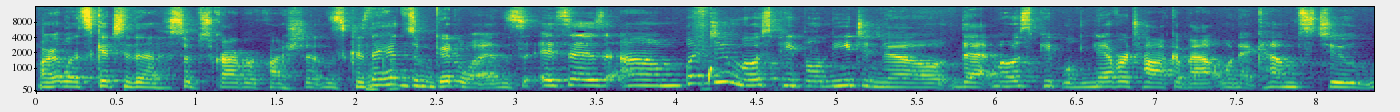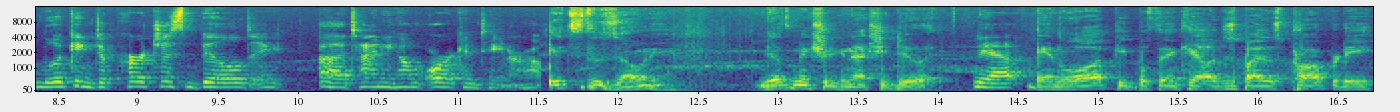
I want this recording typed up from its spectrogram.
All right, let's get to the subscriber questions because they had some good ones. It says, um, What do most people need to know that most people never talk about when it comes to looking to purchase, build a a tiny home or a container home? It's the zoning. You have to make sure you can actually do it. Yeah. And a lot of people think, hey, I'll just buy this property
